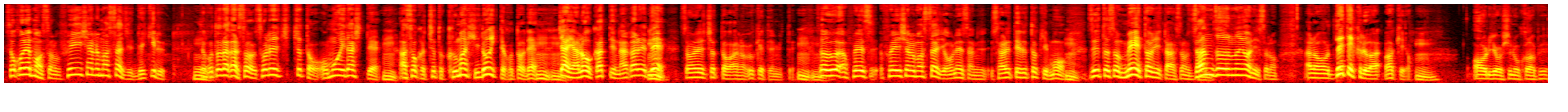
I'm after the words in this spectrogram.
そこでもうそのフェイシャルマッサージできるってこと。だから、そうそれちょっと思い出して、あ、そうか、ちょっとクマひどいってことで、じゃあやろうかっていう流れで、それちょっとあの受けてみて、そうフェイスフェイシャルマッサージをお姉さんにされてる時も、ずっとその目閉じたその残像のようにその、あの出てくるわわけよ。有吉の壁。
